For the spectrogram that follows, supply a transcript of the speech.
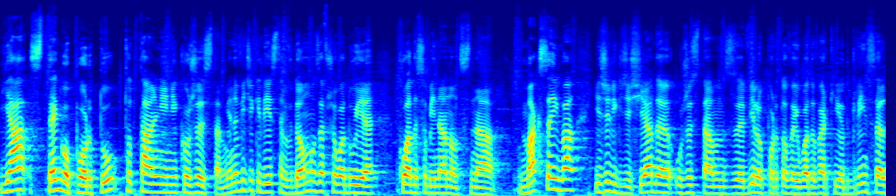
ja z tego portu totalnie nie korzystam. Mianowicie, kiedy jestem w domu, zawsze ładuję, kładę sobie na noc na MagSafe'a. Jeżeli gdzieś jadę, użystam z wieloportowej ładowarki od Greencell,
